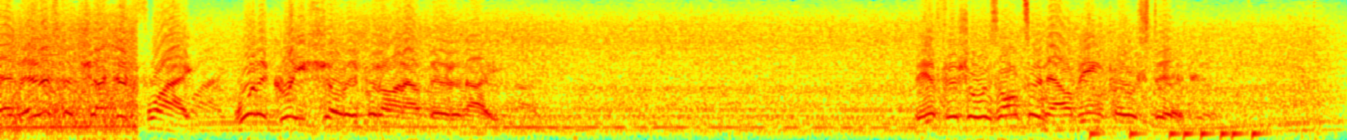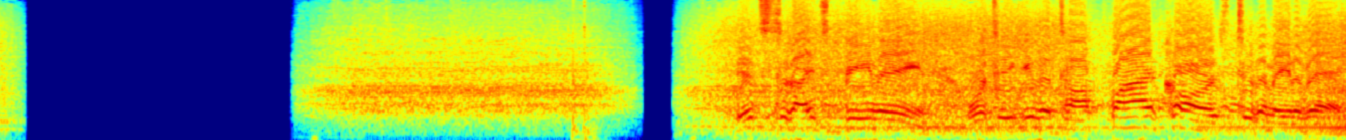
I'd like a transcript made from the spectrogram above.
And there's the checkered flag. What a great show they put on out there tonight. The official results are now being posted. It's tonight's B main. We're taking the top five cars to the main event.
